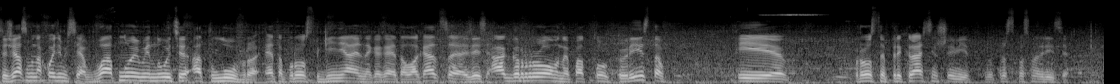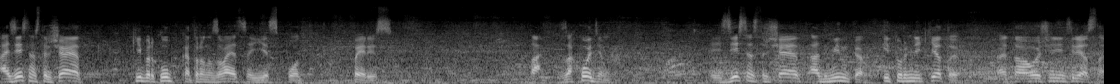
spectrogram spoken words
Сейчас мы находимся в одной минуте от Лувра. Это просто гениальная какая-то локация. Здесь огромный поток туристов и просто прекраснейший вид. Вы просто посмотрите. А здесь нас встречает киберклуб, который называется eSpot Paris. Так, заходим. И здесь нас встречает админка и турникеты. Это очень интересно.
